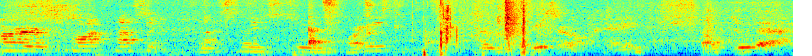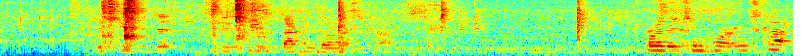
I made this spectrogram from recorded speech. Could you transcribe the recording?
our pla- plastic glass things to break. in the freezer, okay? Don't do that. Just use the di- just use the Dunkin' Donuts cups. Or the Tim Hortons cup.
